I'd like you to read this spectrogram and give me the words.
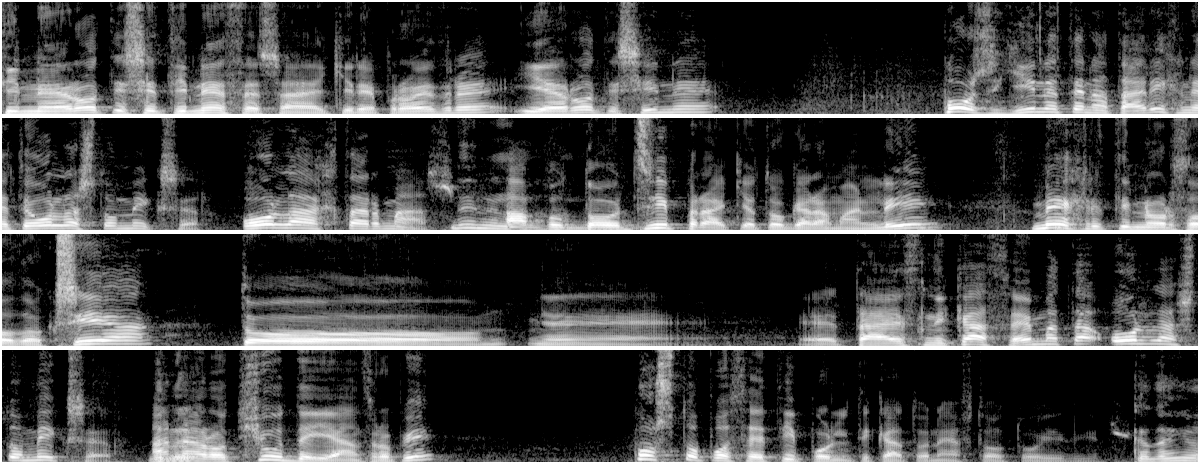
Την ερώτηση την έθεσα, κύριε Πρόεδρε. Η ερώτηση είναι πώς γίνεται να τα ρίχνετε όλα στο μίξερ; Όλα αχταρμάς. Από το Τζίπρα και τον Καραμανλή μέχρι την Ορθοδοξία, το, ε, ε, τα εθνικά θέματα, όλα στο μίξερ. Αναρωτιούνται οι άνθρωποι πώς τοποθετεί πολιτικά τον εαυτό του ο ίδιος; Καταρχήν,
